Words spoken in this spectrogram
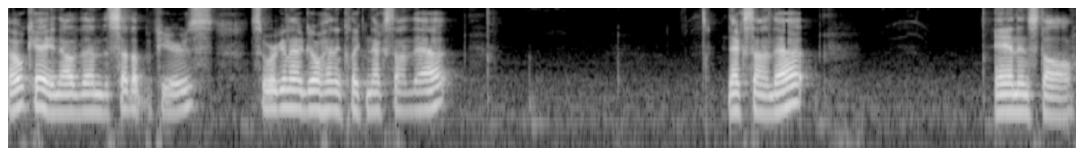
Okay, now then the setup appears. So we're going to go ahead and click next on that. Next on that. And install.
